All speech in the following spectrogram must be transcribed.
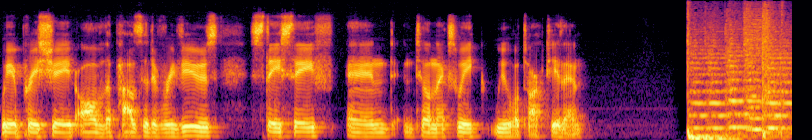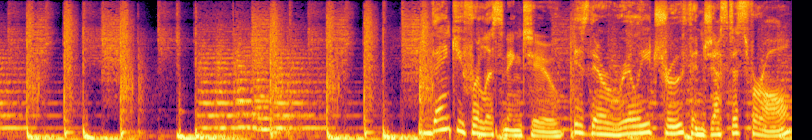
We appreciate all of the positive reviews. Stay safe, and until next week, we will talk to you then. Thank you for listening to Is There Really Truth and Justice for All?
